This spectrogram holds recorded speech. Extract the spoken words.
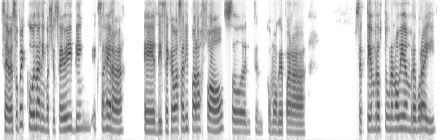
se ve súper cool, la animación se ve bien exagerada. Eh, dice que va a salir para fall, so, como que para septiembre, octubre, noviembre, por ahí.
